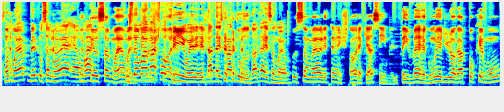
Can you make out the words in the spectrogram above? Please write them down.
Samuel primeiro, que o Samuel é, é É o mais. porque o Samuel, O Samuel é mais história. fofinho, ele, ele dá 10 pra tudo. Dá 10, Samuel. O Samuel, ele tem uma história que é assim, ele tem vergonha de jogar Pokémon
